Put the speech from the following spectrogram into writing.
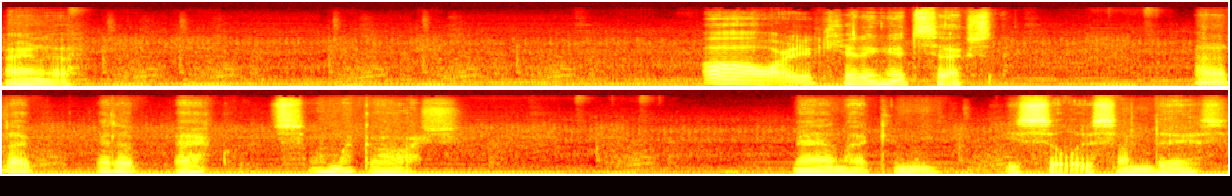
Kind of. Oh, are you kidding? It's actually. How did I get up backwards? Oh my gosh. Man, I can be silly some days.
